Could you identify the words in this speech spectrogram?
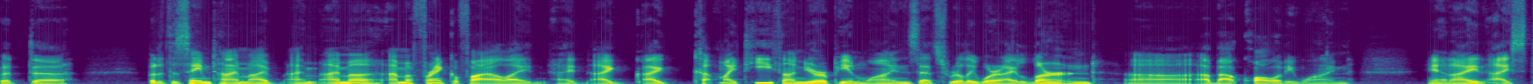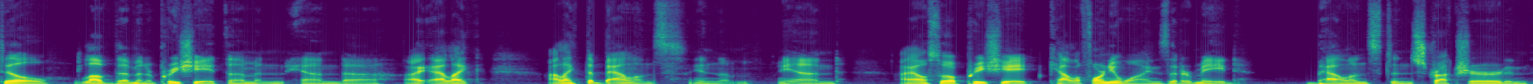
but uh, but at the same time, I, I'm I'm a I'm a francophile. I, I I I cut my teeth on European wines. That's really where I learned uh, about quality wine and I, I still love them and appreciate them and and uh, I, I, like I like the balance in them and I also appreciate California wines that are made balanced and structured and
